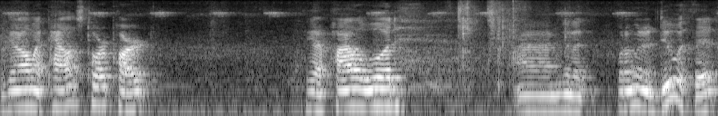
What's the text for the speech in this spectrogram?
I got all my pallets tore apart. I got a pile of wood. I'm gonna, what I'm gonna do with it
